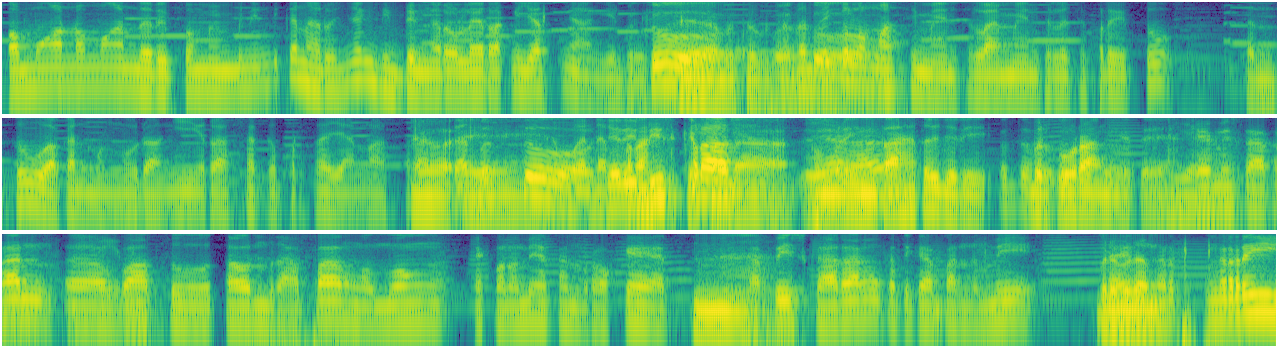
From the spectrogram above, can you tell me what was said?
omongan-omongan dari pemimpin ini kan harusnya didengar oleh rakyatnya gitu. Betul. Iya, betul, betul. Tapi kalau masih mencela-mencela seperti itu, tentu akan mengurangi rasa kepercayaan Yo, masyarakat. eh, Betul. kepada Jadi trust distrust kepada ya pemerintah kan? tuh jadi Betul, berkurang betul. gitu ya. Iya. Kayak misalkan itu. waktu tahun berapa ngomong ekonomi akan meroket. Hmm. Tapi sekarang ketika pandemi saya Bener-bener. nger- ngeri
